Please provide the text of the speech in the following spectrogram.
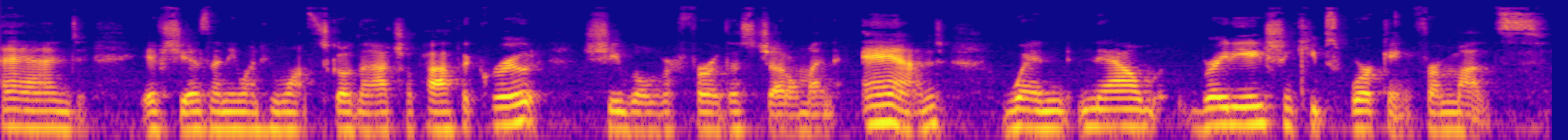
and if she has anyone who wants to go the naturopathic route, she will refer this gentleman. And when now radiation keeps working for months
